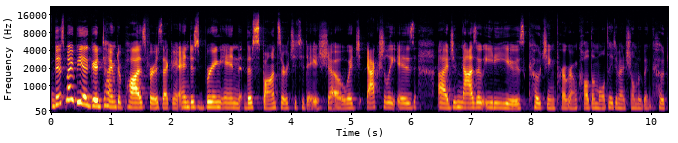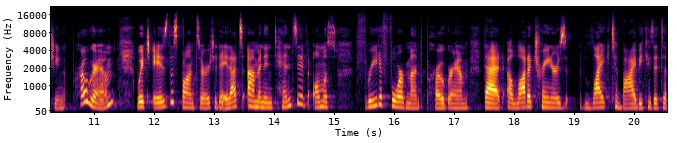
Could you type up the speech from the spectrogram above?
this might be a good time to pause for a second and just bring in the sponsor to today's show, which actually is uh, Gymnazo EDU's coaching program called the Multidimensional Movement Coaching Program, which is the sponsor today. That's um, an intensive, almost three to four month program that a lot of trainers like to buy because it's a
